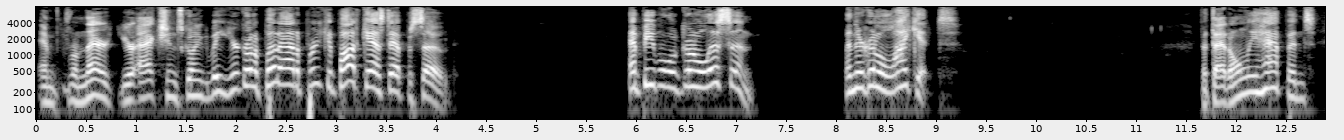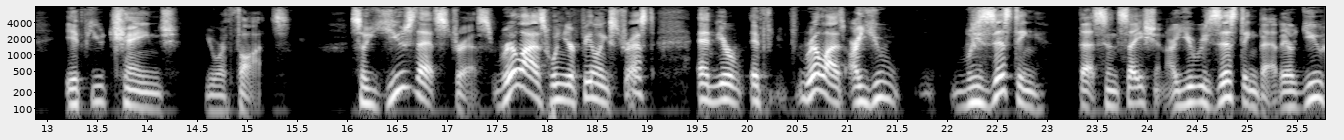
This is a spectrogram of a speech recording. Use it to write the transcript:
And from there, your action's going to be you're going to put out a freaking podcast episode. And people are going to listen and they're going to like it. But that only happens if you change your thoughts. So use that stress. Realize when you're feeling stressed and you're, if realize, are you resisting that sensation? Are you resisting that? Are you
